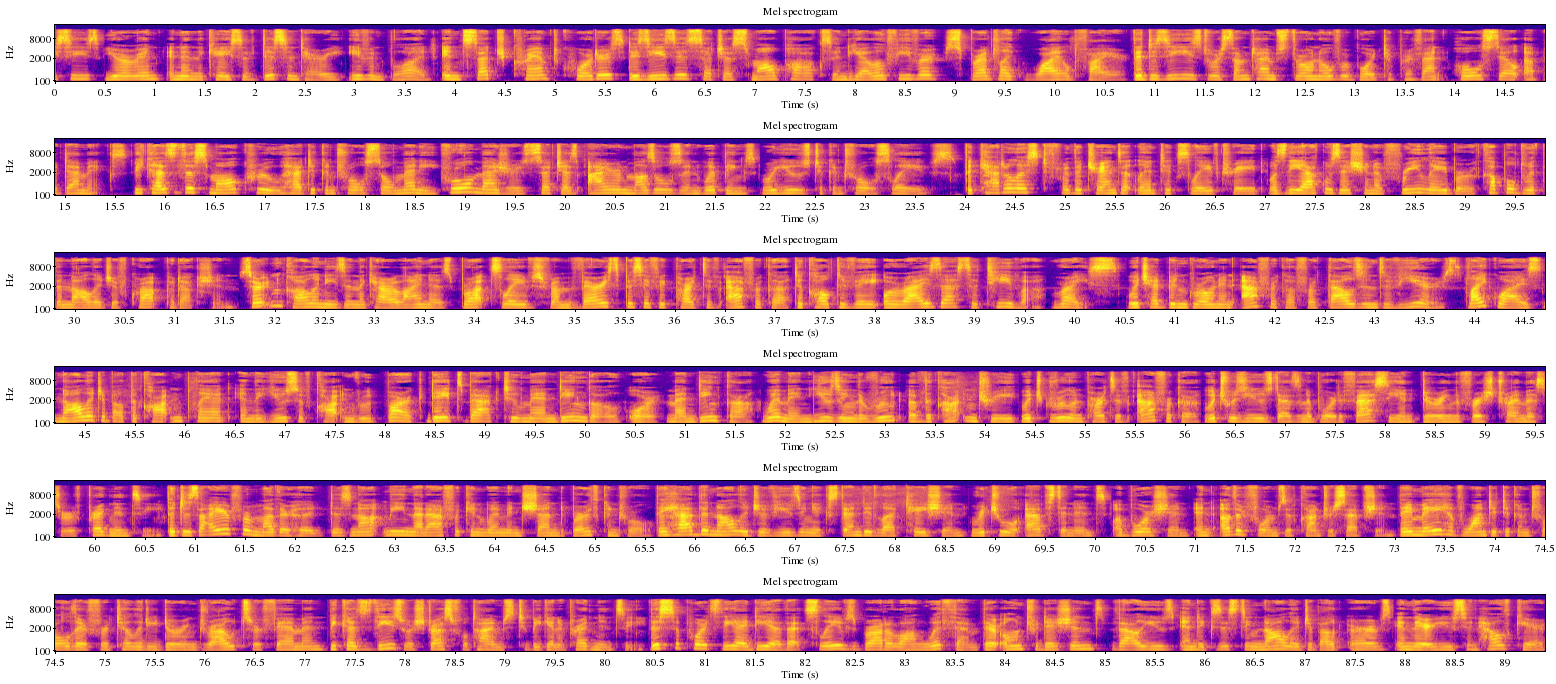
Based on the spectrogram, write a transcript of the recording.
feces, urine, and in the case of dysentery, even blood. In such cramped quarters, diseases such as smallpox and yellow fever spread like wildfire. The diseased were sometimes thrown overboard to prevent wholesale epidemics. Because the small crew had to control so many, cruel measures such as iron muzzles and whippings were used to control slaves. The catalyst for the transatlantic slave trade was the acquisition of free labor coupled with the knowledge of crop production. Certain colonies in the Carolinas brought slaves from very specific parts of Africa to cultivate Oryza sativa, rice, which had been grown in Africa for thousands of years. Likewise, knowledge about the cotton plant and the use of cotton root bark dates back to Mandingo or Mandinka women using the root of the cotton tree which grew in parts of Africa, which was used as an abortifacient during the first trimester of pregnancy. The desire for motherhood does not mean that African women shunned birth control. They had the knowledge of using extended lactation, ritual abstinence, abortion, and other forms of contraception. They may have wanted to control their fertility during droughts or famine because these were stressful times to begin a pregnancy. This supports the idea that slaves brought along with them their own traditions, values, and existing knowledge about herbs and their use in healthcare,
